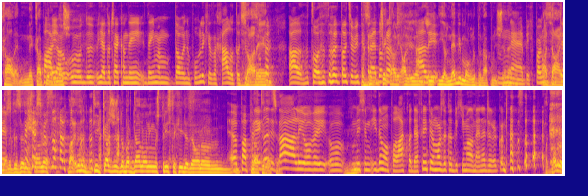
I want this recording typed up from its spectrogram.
hale? Ne kapiram, Pa ja, d- ja dočekam da, i- da imam dovoljno publike za halu, to će Za biti super, ali to, to, to će biti Pa, predobro. Čekaj, ali, ali, ali, jel ne bi mogli da napuniš arenu? Ne bih, pa A mislim, daj, teško- nemoj da zezaš, teško ono, stvarno. ba, ti kažeš dobar dan, on imaš 300.000 ono, E, Pa pregled, pratilaca. da, ali ovaj, o, mislim, idemo polako, definitivno, možda kad bih imala menadžera kod nas. Pa dobro,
